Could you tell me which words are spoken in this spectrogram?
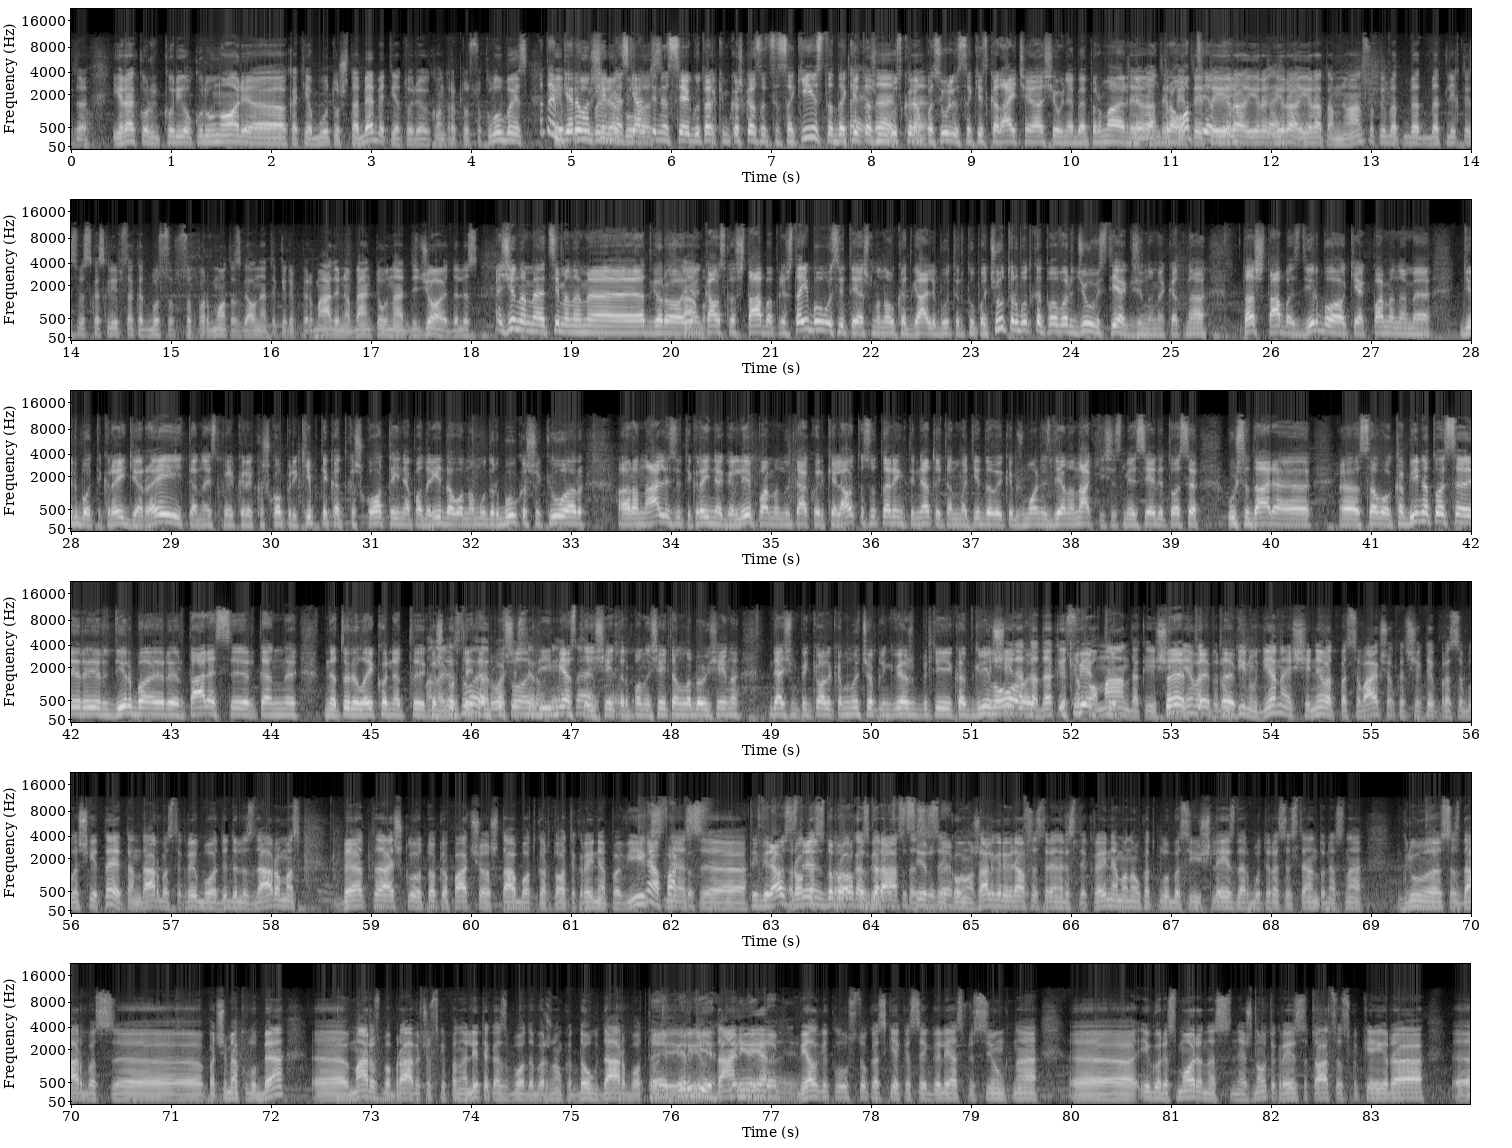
yra kur, kur, kurių nori, kad jie būtų štabe, bet jie turi kontraktus su klubais. Na, taip, geriau ir šiaip neskelbti, nes jeigu, tarkim, kažkas atsisakys, tada Taip, kitas žmogus, kuriam pasiūlys, sakys, kad ai čia aš jau nebe pirma ir Tai, nebe tai, antra tai, tai, opcija. tai yra, yra, Taip. yra, yra tam niuansų, tai, bet, bet, bet lygtais viskas krypsta, kad bus su- suformuotas gal net ir pirmadienio, bent jau na, didžioji dalis. Žinome, atsimename Edgaro Štabą. Jankausko štabą prieš tai buvusi, tai aš manau, kad gali būti ir tų pačių, turbūt, kad pavardžių vis tiek žinome, kad na, tas štabas dirbo, kiek pamename, dirbo tikrai gerai, tenais kažko prikipti, kad kažko tai nepadarydavo namų darbų kažkokių ar, ar analizių tikrai negali, pamenu, teko ir keliauti su ta rinktinė, tai ten matydavai, kaip žmonės dieną naktį iš esmės sėdi tuose užsidarę e, savo kabinetuose ir, ir dirba ir, ir tarėsi ir ten neturi laiko net kažkur tai ten pusvalandį į miestą išeiti ir panašiai, ten labiau išeina 10-15 minučių aplink viešbutį, kad grino Išeina tada, kai su įkvėpti. komanda, kai išeini, Taip, taip, taip. dieną, išeini, pasivaikščiot, kad šiek tiek prasiblaškyti. Taip, ten darbas tikrai buvo buvo didelis daromas, bet aišku, tokio pačio štabo atkarto tikrai nepavyks. Ne, faktas. nes, e, Tai vyriausias Rokas, treneris dabar Rokas Garastas jisai taip. Kauno Žalgirio vyriausias treneris, tikrai nemanau, kad klubas jį išleis dar būti ir asistentų, nes, na, griūvęs darbas e, pačiame klube. E, Marius Babravičius kaip analitikas buvo, dabar žinom, kad daug darbo turi Taip, ir- irgi, ir Danijoje. irgi, taip. Vėlgi klaustukas, kiek jisai galės prisijungti. Na, e, Igoris Morinas, nežinau tikrai situacijos kokia yra. E,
